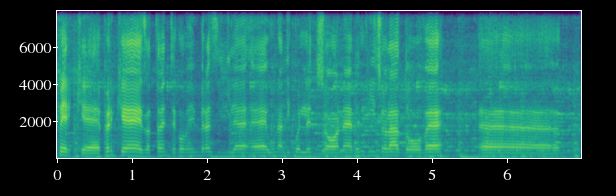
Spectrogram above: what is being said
perché? Perché esattamente come in Brasile è una di quelle zone dell'isola dove eh,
